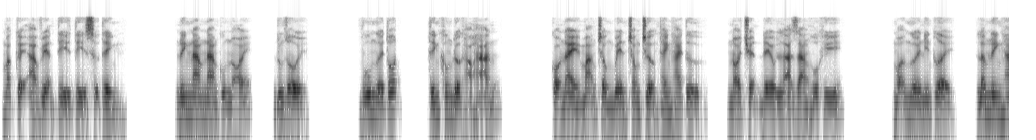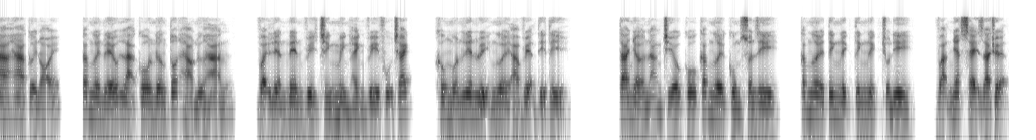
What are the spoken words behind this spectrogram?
mắc kệ a viện tỷ tỷ sự tình. Ninh nam nam cũng nói, đúng rồi. Vu người tốt, tính không được hảo hán. Cỏ này mãng chồng bên trong trưởng thành hải tử, nói chuyện đều là giang hồ khí mọi người nín cười, lâm ninh ha ha cười nói, các ngươi nếu là cô nương tốt hảo nữ hán, vậy liền nên vì chính mình hành vi phụ trách, không muốn liên lụy ngươi a viện tỷ tỷ. Ta nhờ nàng chiếu cố các ngươi cùng xuân di, các ngươi tinh lịch tinh lịch trốn đi, vạn nhất xảy ra chuyện,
